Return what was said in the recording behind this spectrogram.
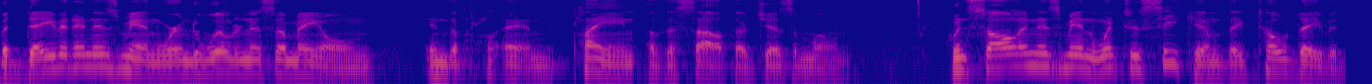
But David and his men were in the wilderness of Maon, in the plain of the south of Jeshimon. When Saul and his men went to seek him, they told David.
